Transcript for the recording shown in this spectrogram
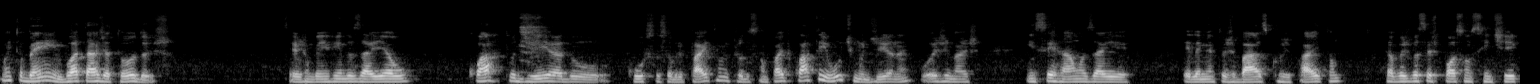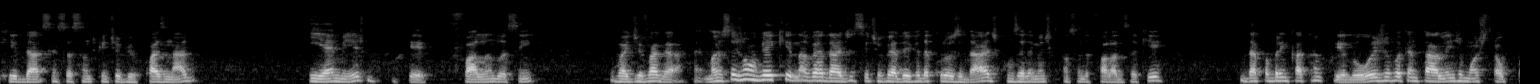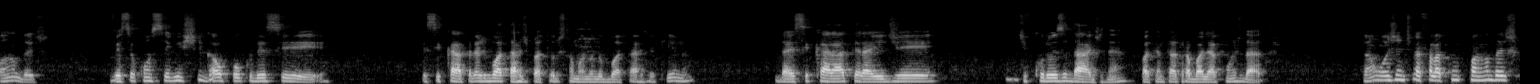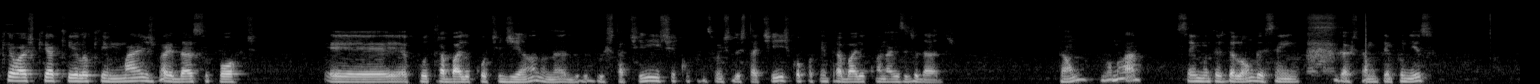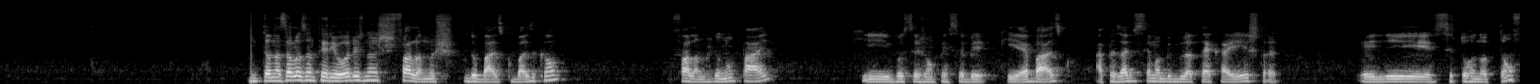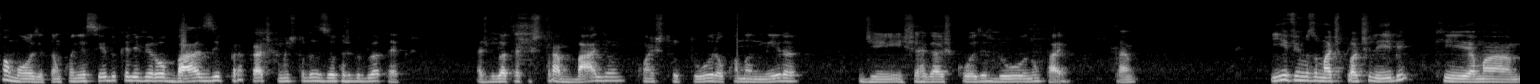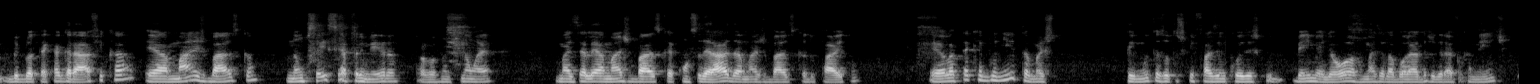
Muito bem, boa tarde a todos. Sejam bem-vindos aí ao quarto dia do curso sobre Python, Introdução Python, quarto e último dia, né? Hoje nós encerramos aí elementos básicos de Python. Talvez vocês possam sentir que dá a sensação de que a gente viu quase nada. E é mesmo, porque falando assim, vai devagar. Né? Mas vocês vão ver que, na verdade, se tiver a devida curiosidade com os elementos que estão sendo falados aqui, dá para brincar tranquilo. Hoje eu vou tentar, além de mostrar o pandas, ver se eu consigo instigar um pouco desse, esse caráter de boa tarde para todos, estão mandando boa tarde aqui, né? Dar esse caráter aí de, de curiosidade, né? Para tentar trabalhar com os dados. Então, hoje a gente vai falar com pandas, que eu acho que é aquilo que mais vai dar suporte é, para o trabalho cotidiano, né, do, do, estatístico, principalmente do estatístico, para quem trabalha com análise de dados. Então, vamos lá, sem muitas delongas, sem gastar muito tempo nisso. Então, nas aulas anteriores, nós falamos do básico basicão, falamos do NumPy, que vocês vão perceber que é básico, apesar de ser uma biblioteca extra, ele se tornou tão famoso e tão conhecido que ele virou base para praticamente todas as outras bibliotecas. As bibliotecas trabalham com a estrutura ou com a maneira de enxergar as coisas do NumPy. Tá? E vimos o Matplotlib, que é uma biblioteca gráfica, é a mais básica, não sei se é a primeira, provavelmente não é, mas ela é a mais básica, é considerada a mais básica do Python. Ela até que é bonita, mas tem muitas outras que fazem coisas bem melhor, mais elaboradas graficamente.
